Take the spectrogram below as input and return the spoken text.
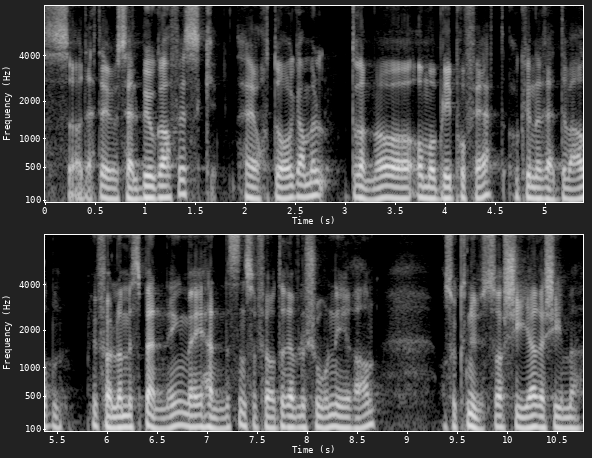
Så dette er jo selvbiografisk. Er åtte år gammel. Drømmer om å bli profet og kunne redde verden. Hun følger med spenning med i hendelsen som fører til revolusjonen i Iran, og så knuser Shia-regimet.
